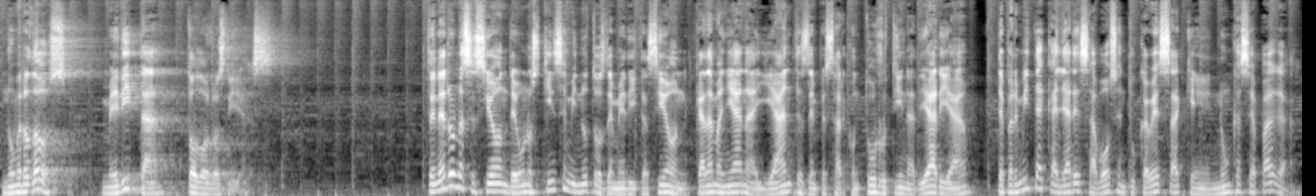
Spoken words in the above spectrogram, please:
Número 2. Medita todos los días. Tener una sesión de unos 15 minutos de meditación cada mañana y antes de empezar con tu rutina diaria te permite acallar esa voz en tu cabeza que nunca se apaga.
